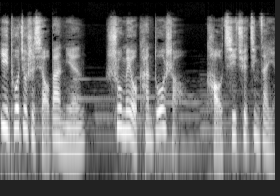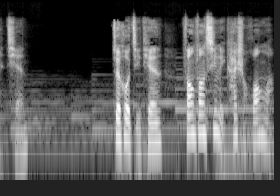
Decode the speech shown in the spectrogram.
一拖就是小半年，书没有看多少，考期却近在眼前。最后几天，芳芳心里开始慌了，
